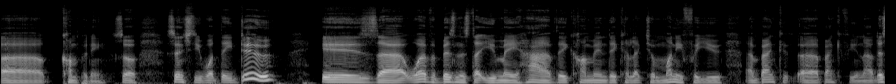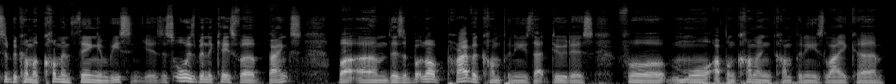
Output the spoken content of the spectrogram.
uh, company. So essentially, what they do is that whatever business that you may have, they come in, they collect your money for you and bank uh, bank for you. Now, this has become a common thing in recent years. It's always been the case for banks, but um, there's a lot of private companies that do this for more up and coming companies like um,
